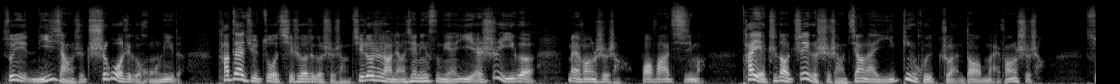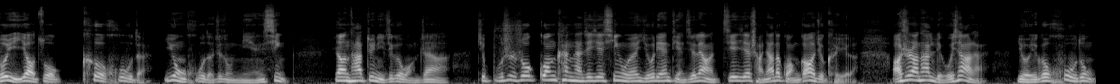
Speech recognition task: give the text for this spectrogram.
所以理想是吃过这个红利的，他再去做汽车这个市场，汽车市场两千零四年也是一个卖方市场爆发期嘛。他也知道这个市场将来一定会转到买方市场，所以要做客户的用户的这种粘性，让他对你这个网站啊，就不是说光看看这些新闻有点点击量，接接厂家的广告就可以了，而是让他留下来，有一个互动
